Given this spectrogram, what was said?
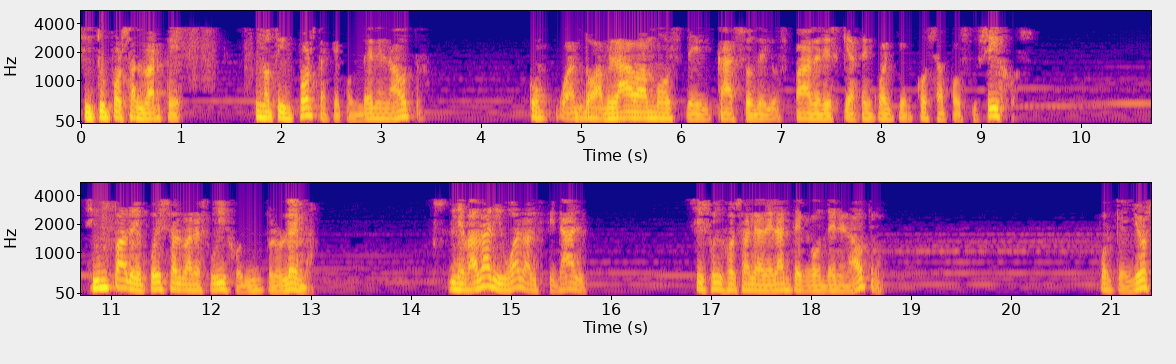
Si tú por salvarte no te importa que condenen a otro. Cuando hablábamos del caso de los padres que hacen cualquier cosa por sus hijos. Si un padre puede salvar a su hijo de un problema, le va a dar igual al final si su hijo sale adelante que condenen a otro porque ellos,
